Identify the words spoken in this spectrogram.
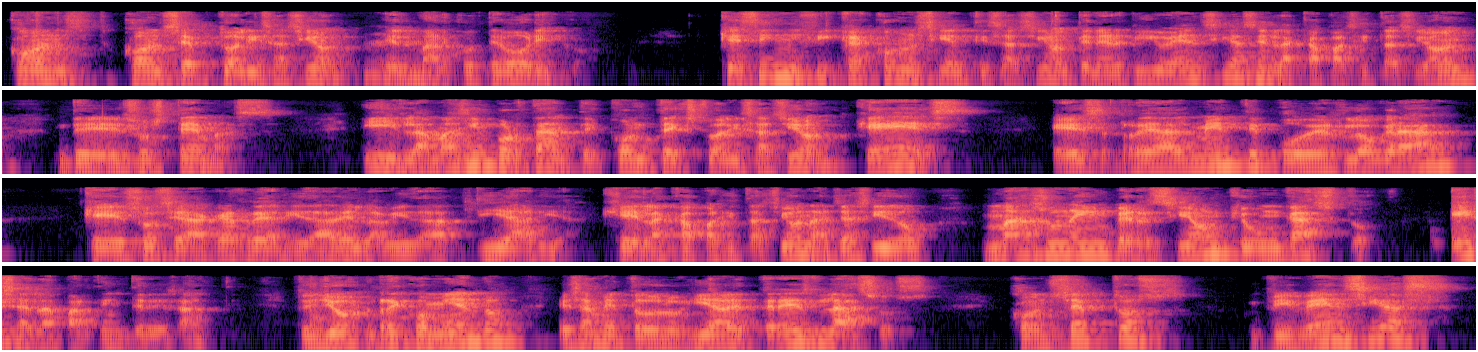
conceptualización? El marco teórico. ¿Qué significa concientización? Tener vivencias en la capacitación de esos temas. Y la más importante, contextualización. ¿Qué es? Es realmente poder lograr que eso se haga realidad en la vida diaria, que la capacitación haya sido más una inversión que un gasto. Esa es la parte interesante. Entonces yo recomiendo esa metodología de tres lazos, conceptos, vivencias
